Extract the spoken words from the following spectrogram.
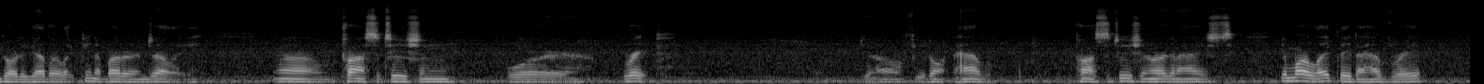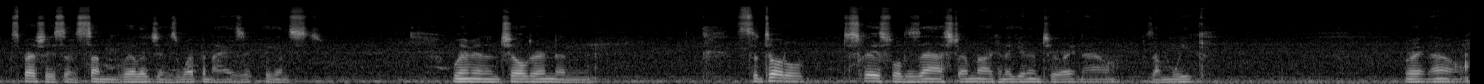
go together like peanut butter and jelly. Um, prostitution or rape. You know, if you don't have prostitution organized, you're more likely to have rape, especially since some religions weaponize it against women and children, and it's a total disgraceful disaster. I'm not going to get into right now because I'm weak right now.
